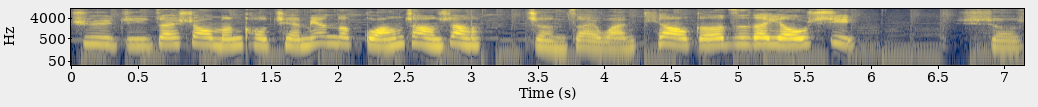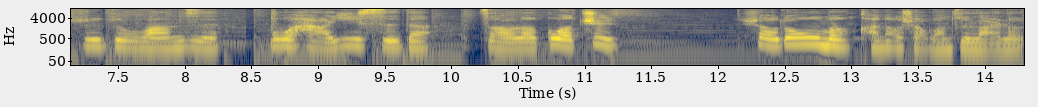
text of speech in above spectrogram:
聚集在校门口前面的广场上，正在玩跳格子的游戏。小狮子王子不好意思的走了过去。小动物们看到小王子来了，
